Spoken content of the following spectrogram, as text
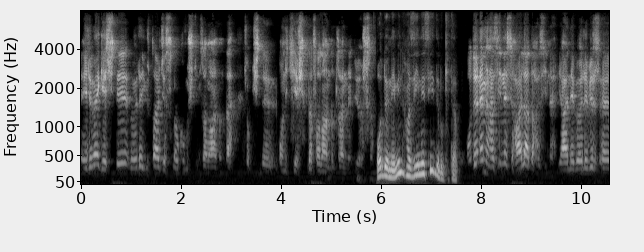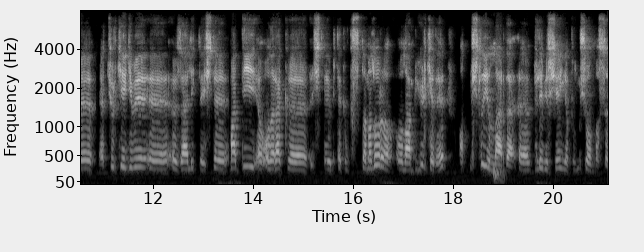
elime geçti. Böyle yutarcasını okumuştum zamanında. Çok işte 12 yaşında falandım zannediyorsam. O dönemin hazinesiydi bu kitap. O dönemin hazinesi hala da hazine. Yani böyle bir e, Türkiye gibi e, özellikle işte maddi olarak e, işte bir takım kısıtlamalar olan bir ülkede 60'lı yıllarda e, böyle bir şey yapılmış olması,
